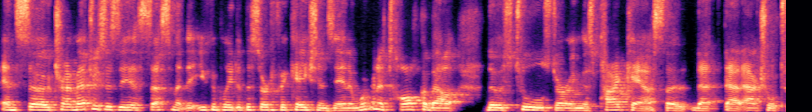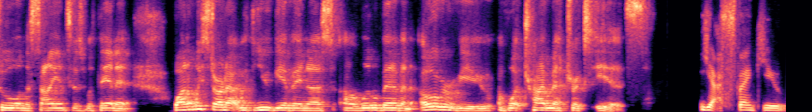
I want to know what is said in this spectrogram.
And so TriMetrix is the assessment that you completed the certifications in, and we're going to talk about those tools tools during this podcast, that, that, that actual tool and the sciences within it. Why don't we start out with you giving us a little bit of an overview of what TriMetrix is? Yes, thank you.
